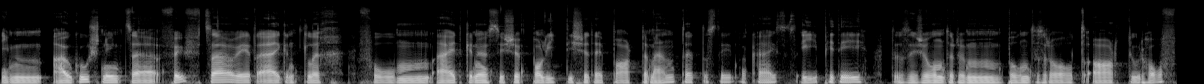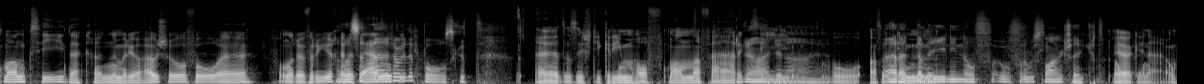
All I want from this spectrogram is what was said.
im August 1915 wird eigentlich vom Eidgenössischen Politischen Departement, hat das dort noch geheißen, das EPD. Das war unter dem Bundesrat Arthur Hoffmann gewesen. Den kennen wir ja auch schon von äh, von einer früheren Was Sendung. Was hat er wieder gepostet? Äh, das ist die Grimm-Hoffmann-Affäre. Ja, genau. Ja. Wo, also er hat Lenin auf, auf Russland geschickt. Ja, genau.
